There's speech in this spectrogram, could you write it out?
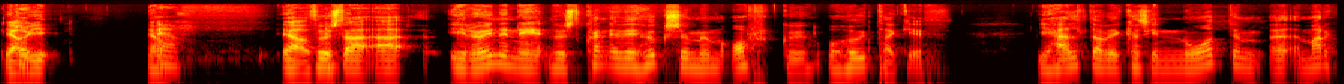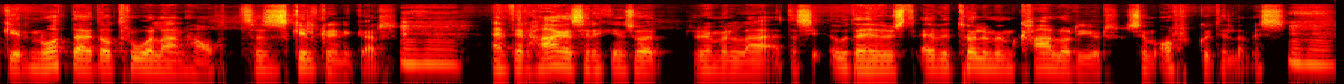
já, Get- ég, já. Já. þú veist að, að í rauninni, þú veist, hvernig við hugsum um orku og hugtakið ég held að við kannski notum, uh, margir nota þetta á trúalagan hátt, þessar skilgreiningar mm -hmm. en þeir haga sér ekki eins og raunverulega, út af því, veist, ef við tölum um kaloríur sem orku til dæmis Mm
